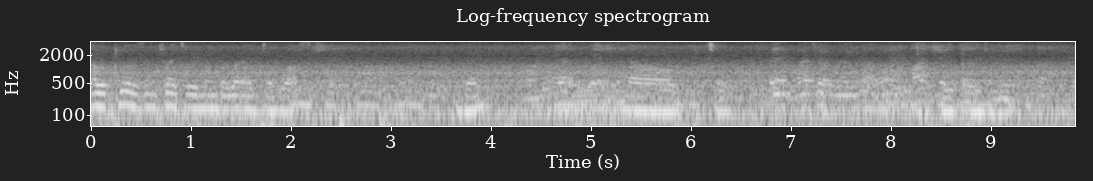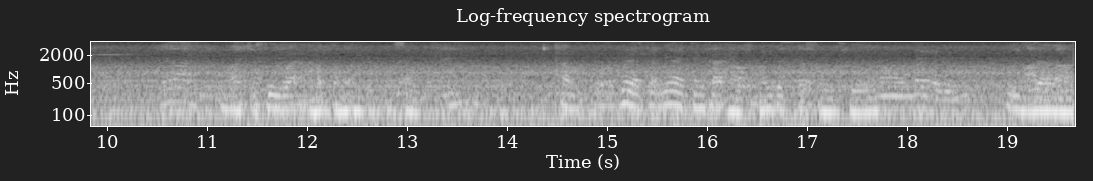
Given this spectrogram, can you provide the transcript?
I will close and try to remember what I just lost. Then I will now check paper again to see where I have the 100%. Um, where I, th- where I think I have 100% here is um,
